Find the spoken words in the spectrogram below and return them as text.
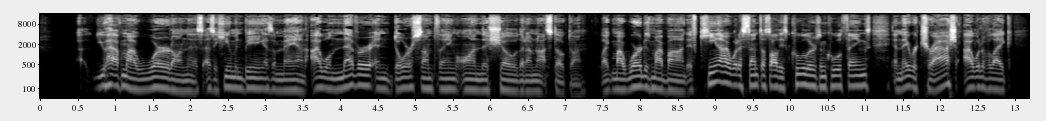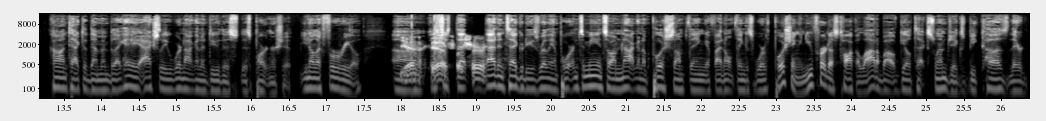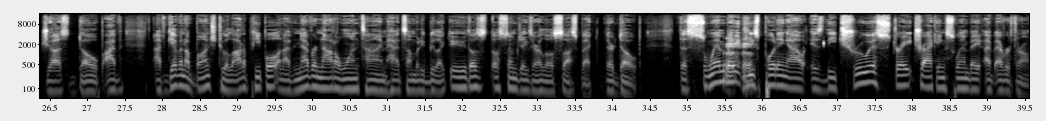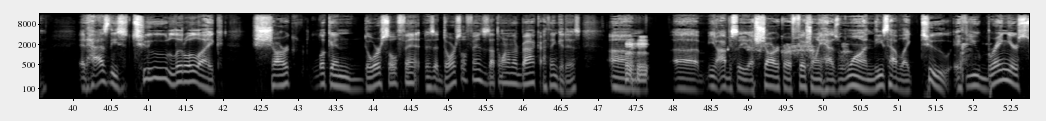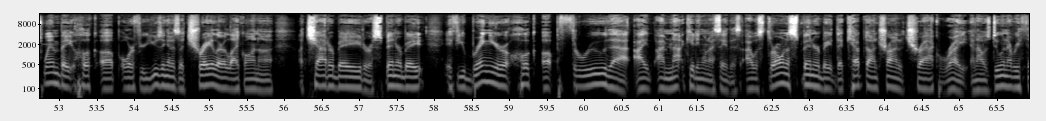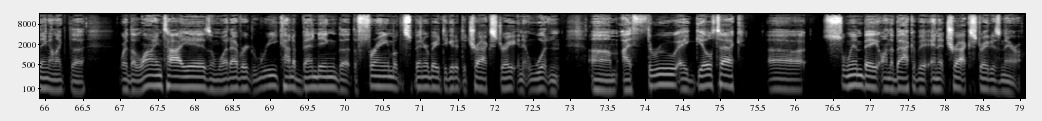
you have my word on this as a human being, as a man. I will never endorse something on this show that I'm not stoked on. Like my word is my bond. If Kenai would have sent us all these coolers and cool things and they were trash, I would have like contacted them and be like, "Hey, actually, we're not going to do this this partnership." You know, like for real. Um, yeah, yeah, for that, sure. That integrity is really important to me, and so I'm not going to push something if I don't think it's worth pushing. And you've heard us talk a lot about Giltech swim jigs because they're just dope. I've I've given a bunch to a lot of people, and I've never not a one time had somebody be like, "Dude, those those swim jigs are a little suspect. They're dope." The swim bait he's putting out is the truest straight tracking swim bait I've ever thrown. It has these two little like shark looking dorsal fin. Is it dorsal fins? Is that the one on their back? I think it is. Um, mm-hmm. uh, you know, obviously a shark or a fish only has one. These have like two. If you bring your swim bait hook up, or if you're using it as a trailer, like on a, a chatterbait or a spinnerbait, if you bring your hook up through that, I, I'm not kidding when I say this. I was throwing a spinnerbait that kept on trying to track right, and I was doing everything on like the where the line tie is and whatever, re kind of bending the, the frame of the spinnerbait to get it to track straight, and it wouldn't. Um, I threw a Giltech uh, swim bait on the back of it, and it tracks straight as an arrow.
